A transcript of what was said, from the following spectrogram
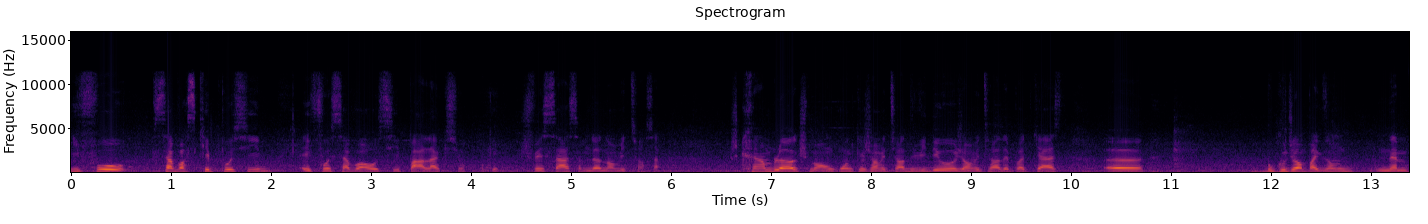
il faut savoir ce qui est possible et il faut savoir aussi par l'action. Ok, je fais ça, ça me donne envie de faire ça. Je crée un blog, je me rends compte que j'ai envie de faire des vidéos, j'ai envie de faire des podcasts. Euh, beaucoup de gens, par exemple, n'aiment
